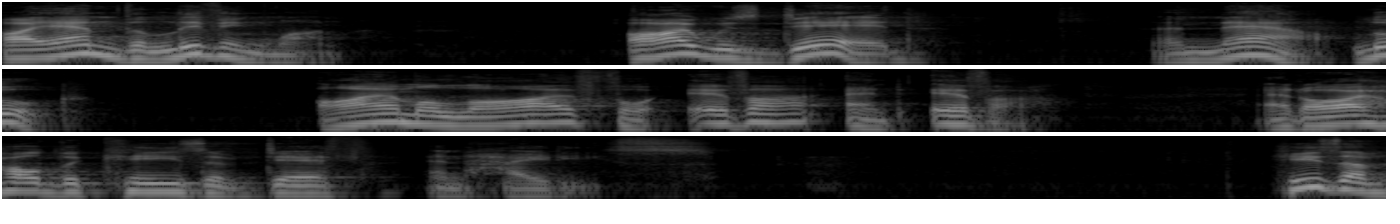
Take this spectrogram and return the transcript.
I am the living one. I was dead, and now, look, I am alive forever and ever, and I hold the keys of death and Hades. Here's a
